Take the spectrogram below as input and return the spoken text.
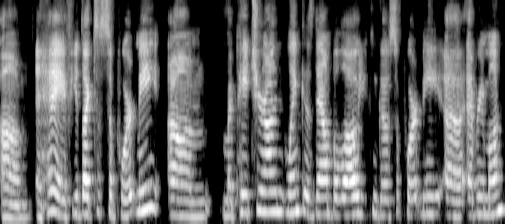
Um, and hey, if you'd like to support me, um, my Patreon link is down below. You can go support me uh, every month.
